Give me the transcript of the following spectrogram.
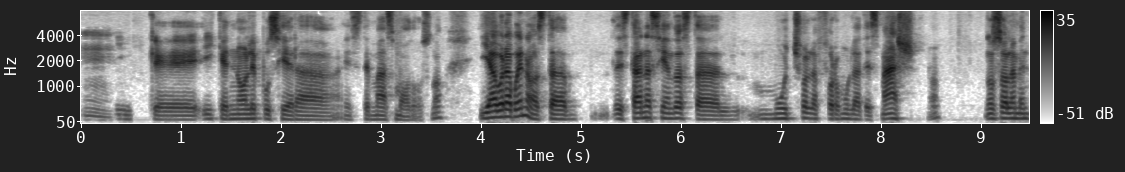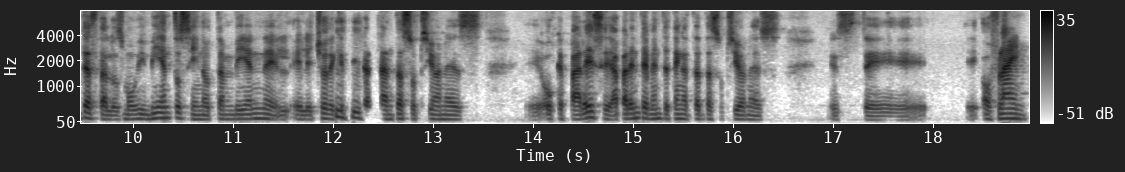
Mm. y, que, y que no le pusiera este, más modos, ¿no? Y ahora, bueno, hasta están haciendo hasta mucho la fórmula de Smash, ¿no? No solamente hasta los movimientos, sino también el, el hecho de que tenga tantas opciones, eh, o que parece, aparentemente tenga tantas opciones este, eh, offline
